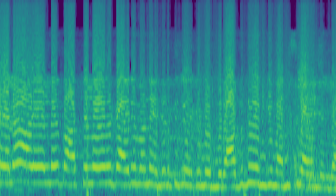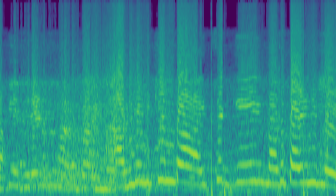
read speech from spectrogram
ചില ബാക്കിയുള്ളവരുടെ കാര്യം വന്ന് എന്റെ അടുത്ത് ചോദിക്കുന്നുണ്ട്. അതൊന്നും എനിക്ക് മനസ്സിലാവുന്നില്ല. അതിലെനിക്കെന്താ ഇറ്റ്സ് എ ഗെയിം അത് കഴിഞ്ഞില്ലേ?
